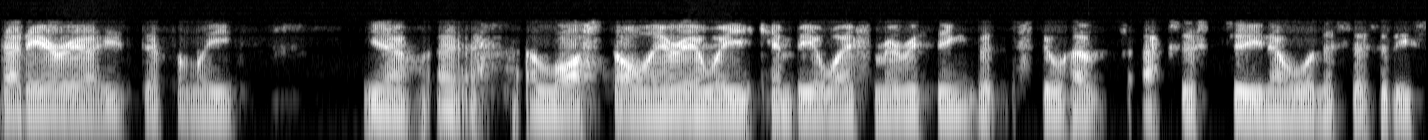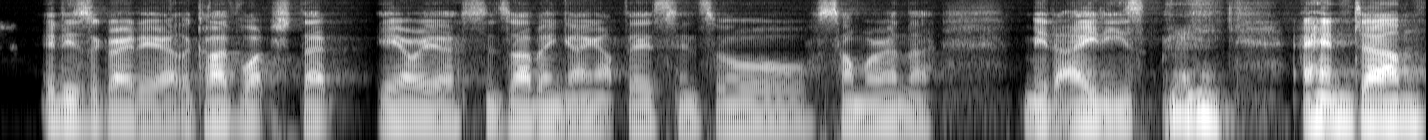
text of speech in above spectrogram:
that area is definitely, you know, a, a, lifestyle area where you can be away from everything, but still have access to you know all necessities. It is a great area. Like I've watched that area since I've been going up there since oh somewhere in the mid '80s, and um,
